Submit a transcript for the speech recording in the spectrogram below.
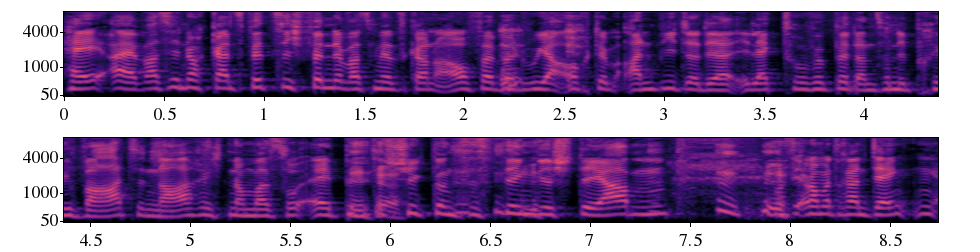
Hey, äh, was ich noch ganz witzig finde, was mir jetzt gerade auffällt, weil du ja auch dem Anbieter der Elektrowippe dann so eine private Nachricht nochmal so, ey, bitte schickt uns das Ding, wir sterben. Muss ich auch nochmal dran denken,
